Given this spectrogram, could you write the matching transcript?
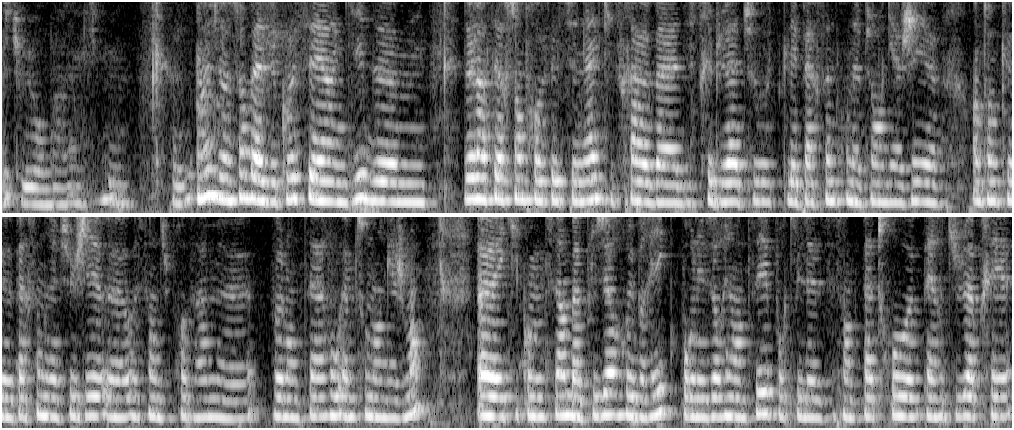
Si tu veux en parler un petit peu. Oui, bien sûr. Bah, du coup, c'est un guide de l'insertion professionnelle qui sera bah, distribué à toutes les personnes qu'on a pu engager en tant que personnes réfugiées au sein du programme volontaire ou aime ton engagement. Euh, et qui contient bah, plusieurs rubriques pour les orienter, pour qu'ils ne se sentent pas trop euh, perdus après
